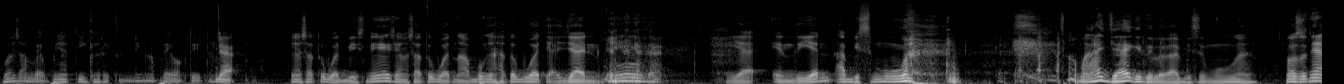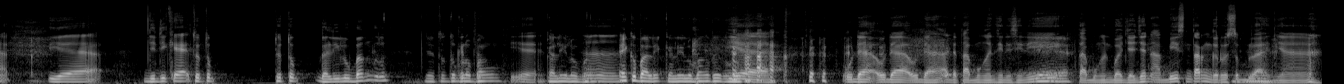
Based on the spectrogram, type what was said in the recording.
gue sampai punya tiga rekening apa ya waktu itu? ya Yang satu buat bisnis, yang satu buat nabung, yang satu buat jajan. Kayak gitu. Ya in the end abis semua. Sama aja gitu loh abis semua. Maksudnya ya jadi kayak tutup tutup gali lubang tuh loh. Ya tutup Ketu- lubang, Iya. gali lubang. Heeh. Eh kebalik, gali lubang tuh. Iya. udah udah udah ada tabungan sini-sini, Iya, iya. tabungan buat jajan abis ntar ngerus sebelahnya.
